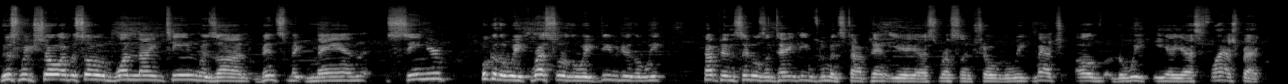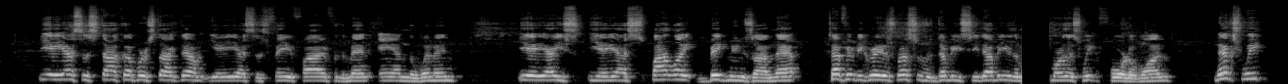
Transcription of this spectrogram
This week's show, episode 119, was on Vince McMahon Sr. Book of the Week, Wrestler of the Week, DVD of the Week, Top 10 Singles and Tag Teams, Women's Top 10, EAS Wrestling Show of the Week, Match of the Week, EAS Flashback. EAS is Stock Up or Stock Down. EAS is Fave 5 for the men and the women. EAS, EAS Spotlight, big news on that. Top 50 Greatest Wrestlers of WCW, the more this week, 4 to 1. Next week,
